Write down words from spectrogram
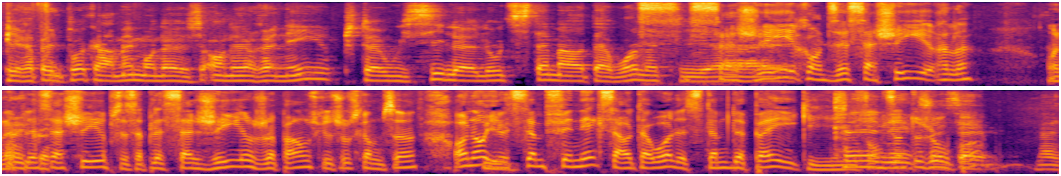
puis rappelle-toi quand même, on a, on a René, puis tu as aussi l'autre système à Ottawa. Là, qui, Sagir, euh, qu'on disait Sachir, là. On appelait ça Sachir, puis ça s'appelait Sagir, je pense, quelque chose comme ça. Oh non, il y a le système Phoenix à Ottawa, le système de paye qui ne fonctionne toujours pas. Ben,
